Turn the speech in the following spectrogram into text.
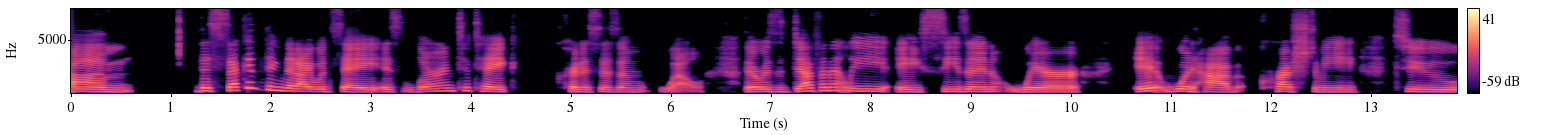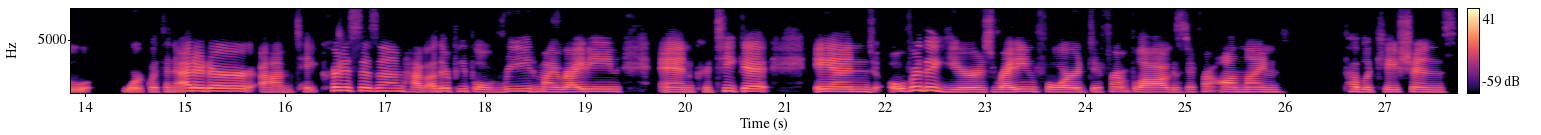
Um, the second thing that I would say is learn to take criticism well. There was definitely a season where it would have crushed me to work with an editor, um, take criticism, have other people read my writing and critique it. And over the years, writing for different blogs, different online publications,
